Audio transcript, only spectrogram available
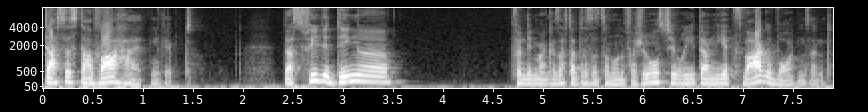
dass es da Wahrheiten gibt. Dass viele Dinge, von denen man gesagt hat, das ist doch nur eine Verschwörungstheorie, dann jetzt wahr geworden sind.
